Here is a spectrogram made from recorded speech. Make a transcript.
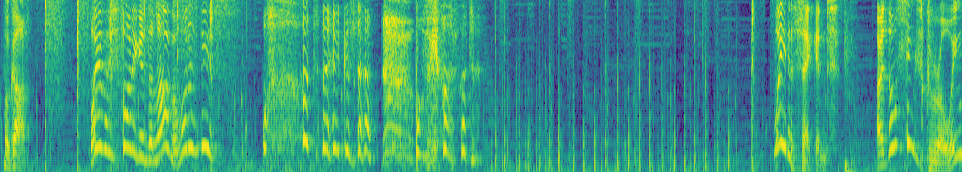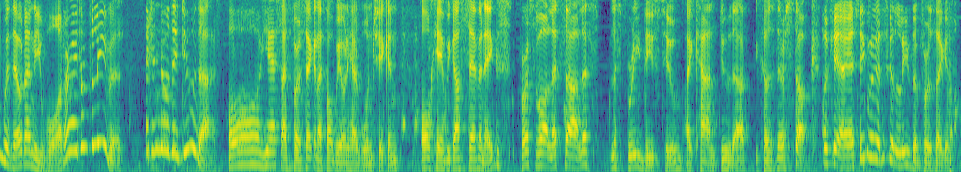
Oh god. Why am I spawning in the lava? What is this? What the heck is that? Oh my god, what the... Wait a second. Are those things growing without any water? I don't believe it. I didn't know they do that. Oh, yes. I, for a second, I thought we only had one chicken. Okay, we got seven eggs. First of all, let's uh, let's let's breed these two. I can't do that because they're stuck. Okay, I think we're just gonna leave them for a second.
